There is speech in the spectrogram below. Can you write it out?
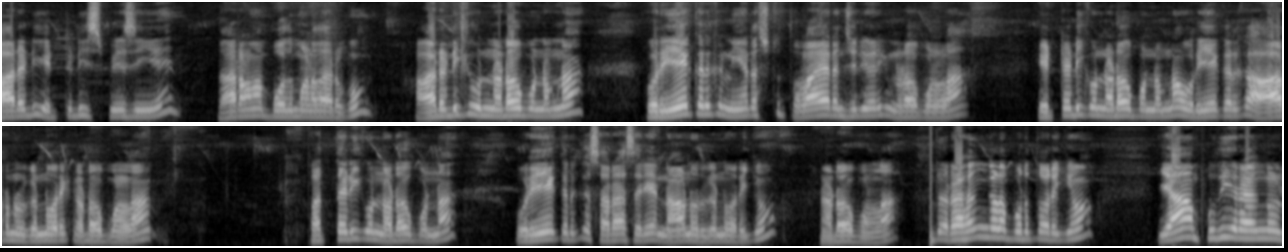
ஆறடி எட்டடி ஸ்பேஸிங்கே தாராளமாக போதுமானதாக இருக்கும். ஆறடிக்கு ஒரு நடவு பண்ணோம்னா ஒரு ஏக்கருக்கு நியரஸ்ட்டு தொள்ளாயிரம் செடி வரைக்கும் நடவு பண்ணலாம். எட்டடிக்கு ஒன்று நடவு பண்ணோம்னா ஒரு ஏக்கருக்கு ஆறுநூறு கன்று வரைக்கும் நடவு பண்ணலாம். பத்தடிக்கு ஒன்று நடவு பண்ணால் ஒரு ஏக்கருக்கு சராசரியாக நானூறு கன்று வரைக்கும் நடவு பண்ணலாம். இந்த ரகங்களை பொறுத்த வரைக்கும் ஏன் புதிய ரகங்கள்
